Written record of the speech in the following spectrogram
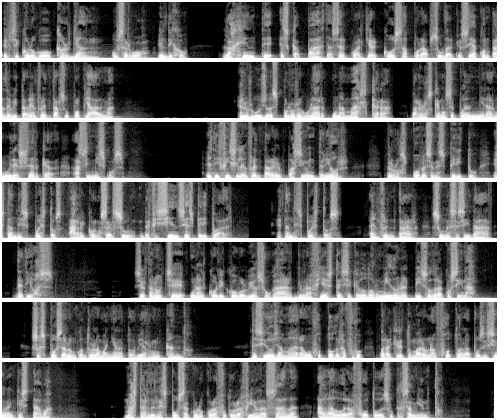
el psicólogo Carl Jung observó, él dijo, la gente es capaz de hacer cualquier cosa, por absurda que sea, con tal de evitar enfrentar su propia alma. El orgullo es por lo regular una máscara para los que no se pueden mirar muy de cerca a sí mismos. Es difícil enfrentar el vacío interior, pero los pobres en espíritu están dispuestos a reconocer su deficiencia espiritual, están dispuestos a enfrentar su necesidad de Dios. Cierta noche un alcohólico volvió a su hogar de una fiesta y se quedó dormido en el piso de la cocina. Su esposa lo encontró en la mañana todavía roncando. Decidió llamar a un fotógrafo para que le tomara una foto en la posición en que estaba. Más tarde la esposa colocó la fotografía en la sala al lado de la foto de su casamiento.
